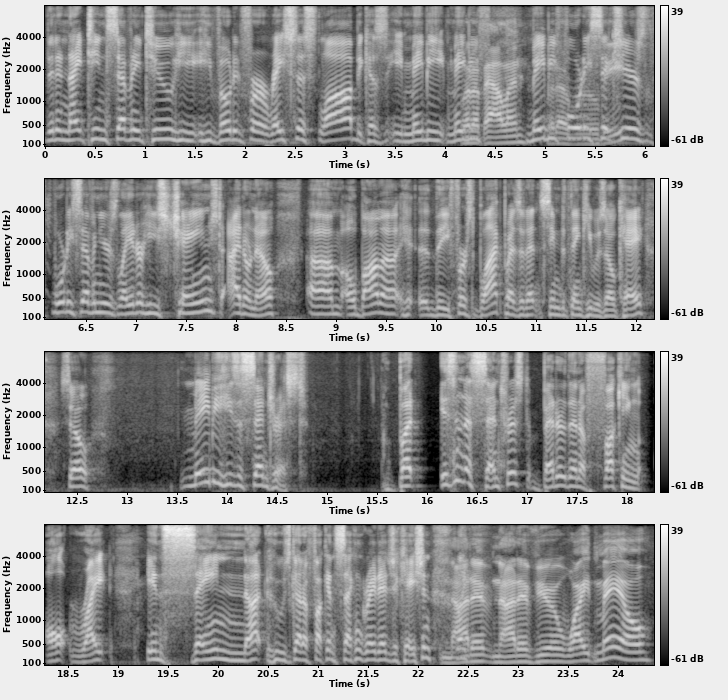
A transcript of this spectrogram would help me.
that in 1972 he, he voted for a racist law because he maybe maybe up, Alan? maybe What 46 Ruby? years 47 years later he's changed. I don't know. Um, Obama, the first black president, seemed to think he was okay. So maybe he's a centrist. But isn't a centrist better than a fucking alt right insane nut who's got a fucking second grade education? Not Like, if not if you're a white male.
